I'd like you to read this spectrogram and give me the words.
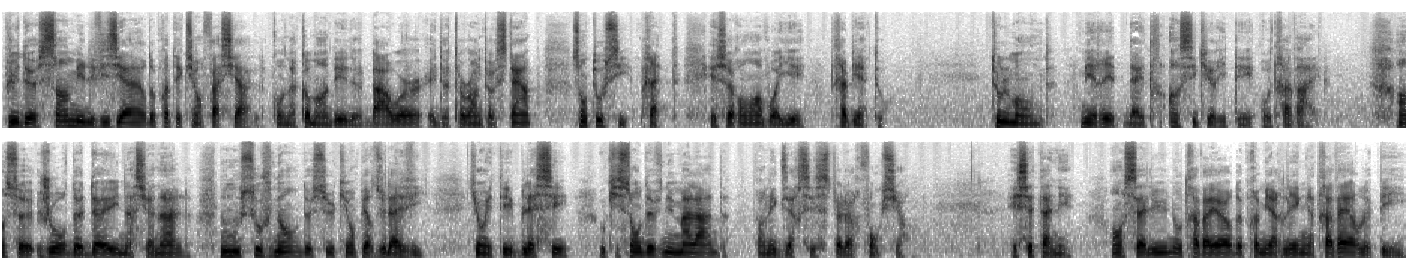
Plus de 100 000 visières de protection faciale qu'on a commandées de Bauer et de Toronto Stamp sont aussi prêtes et seront envoyées très bientôt. Tout le monde mérite d'être en sécurité au travail. En ce jour de deuil national, nous nous souvenons de ceux qui ont perdu la vie, qui ont été blessés ou qui sont devenus malades dans l'exercice de leurs fonctions. Et cette année, On salue nos travailleurs de première ligne à travers le pays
